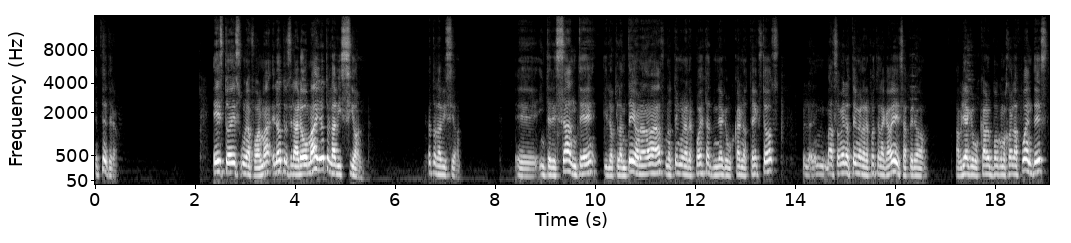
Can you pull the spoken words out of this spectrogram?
etc. Esto es una forma. El otro es el aroma y el otro es la visión. El otro es la visión. Eh, interesante, y lo planteo nada más, no tengo una respuesta, tendría que buscar en los textos más o menos tengo la respuesta en la cabeza, pero habría que buscar un poco mejor las fuentes.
